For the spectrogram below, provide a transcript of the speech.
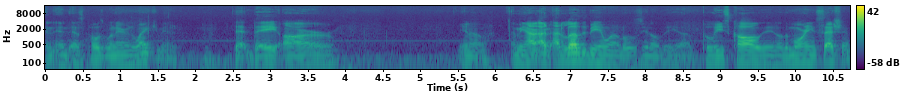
and, and as opposed to when they're in the white community. That they are, you know, I mean, I, I'd, I'd love to be in one of those, you know, the uh, police call, you know, the morning session,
